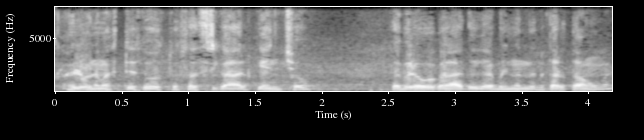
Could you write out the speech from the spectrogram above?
हेलो नमस्ते दोस्तों सत श्रीकाल केंचो सभी लोगों का हार्दिक अभिनंदन करता हूँ मैं।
